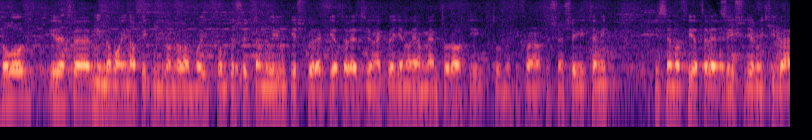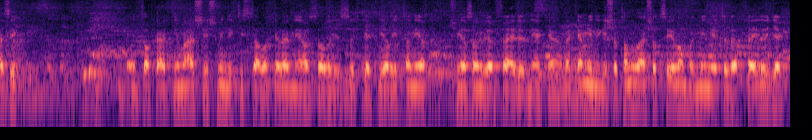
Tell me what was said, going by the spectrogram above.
dolog, illetve mind a mai napig úgy gondolom, hogy fontos, hogy tanuljunk, és főleg fiatal edzőnek legyen olyan mentor, aki tud neki folyamatosan segíteni, hiszen a fiatal edző is ugyanúgy hibázik, mint akárki más, és mindig tisztában kell lennie azzal, hogy ezt hogy kell kiavítania, és mi az, amivel fejlődnie kell. Nekem mindig is a tanulás a célom, hogy minél többet fejlődjek,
